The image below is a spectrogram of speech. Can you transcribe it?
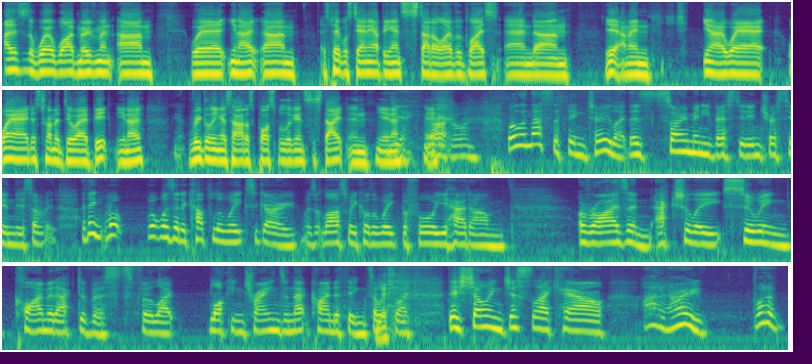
uh, this is a worldwide movement um, where you know um, there's people standing up against the state all over the place, and um, yeah, I mean, you know, we're we're just trying to do our bit, you know, wriggling as hard as possible against the state, and you know, Yeah, yeah. right on. Well, and that's the thing too. Like, there's so many vested interests in this. I think what what was it a couple of weeks ago? Was it last week or the week before? You had um, Aurizon actually suing climate activists for like blocking trains and that kind of thing. So it's like they're showing just like how I don't know what a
